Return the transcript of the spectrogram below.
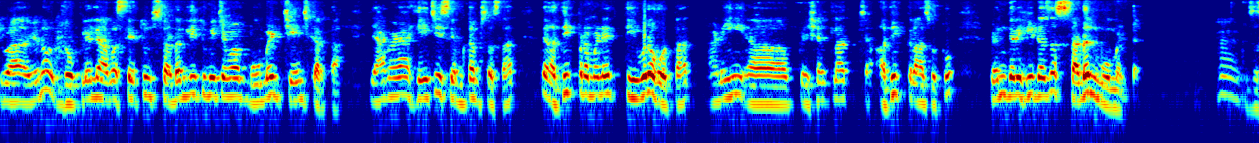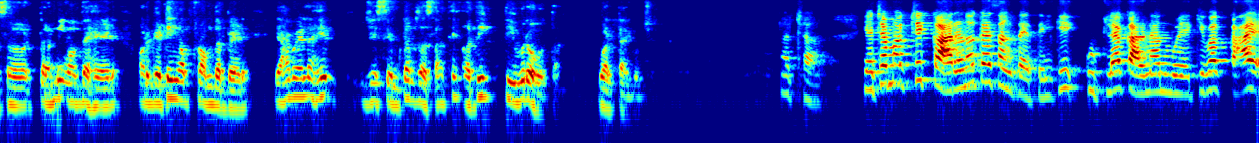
किंवा यु नो झोपलेल्या अवस्थेतून सडनली तुम्ही जेव्हा मुवमेंट चेंज करता यावेळा हे जे सिमटम्स असतात ते अधिक प्रमाणे तीव्र होतात आणि पेशंटला अधिक त्रास होतो. When there he does a sudden movement. जसं टर्निंग ऑफ द हेड और getting up from the bed यावेळेला हे जे सिमटम्स असतात हे अधिक तीव्र होतात वर्टायगोचे अच्छा. याच्या मागची कारण काय सांगता येतील? की कुठल्या कारणांमुळे किंवा काय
